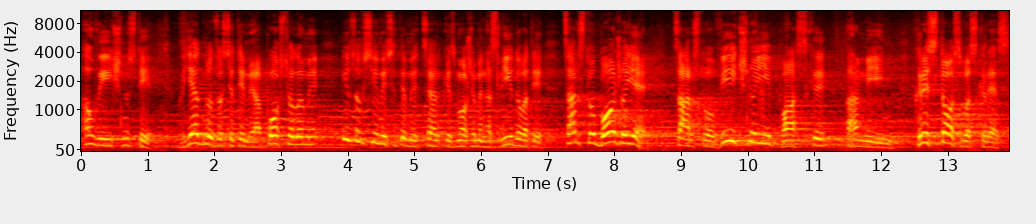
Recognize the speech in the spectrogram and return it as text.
а в вічності, в'єдно з святими апостолами і з усіми святими церкви зможемо наслідувати Царство Божоє, Царство вічної Пасхи. Амінь. Христос Воскрес!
